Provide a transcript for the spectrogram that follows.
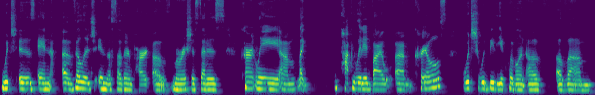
which is an, a village in the southern part of Mauritius that is currently um, like populated by um, Creoles which would be the equivalent of of um,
